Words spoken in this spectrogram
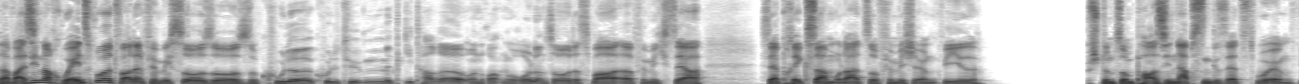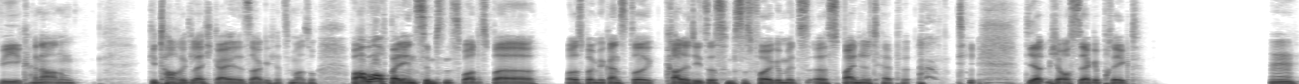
da weiß ich noch, Wayne's World war dann für mich so, so, so coole, coole Typen mit Gitarre und Rock'n'Roll und so. Das war äh, für mich sehr, sehr prägsam oder hat so für mich irgendwie bestimmt so ein paar Synapsen gesetzt, wo irgendwie, keine Ahnung, Gitarre gleich geil, sage ich jetzt mal so. War aber auch bei den Simpsons, war das bei, war das bei mir ganz toll. Gerade diese Simpsons-Folge mit äh, Spinal Tap, die, die hat mich auch sehr geprägt. Hm.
